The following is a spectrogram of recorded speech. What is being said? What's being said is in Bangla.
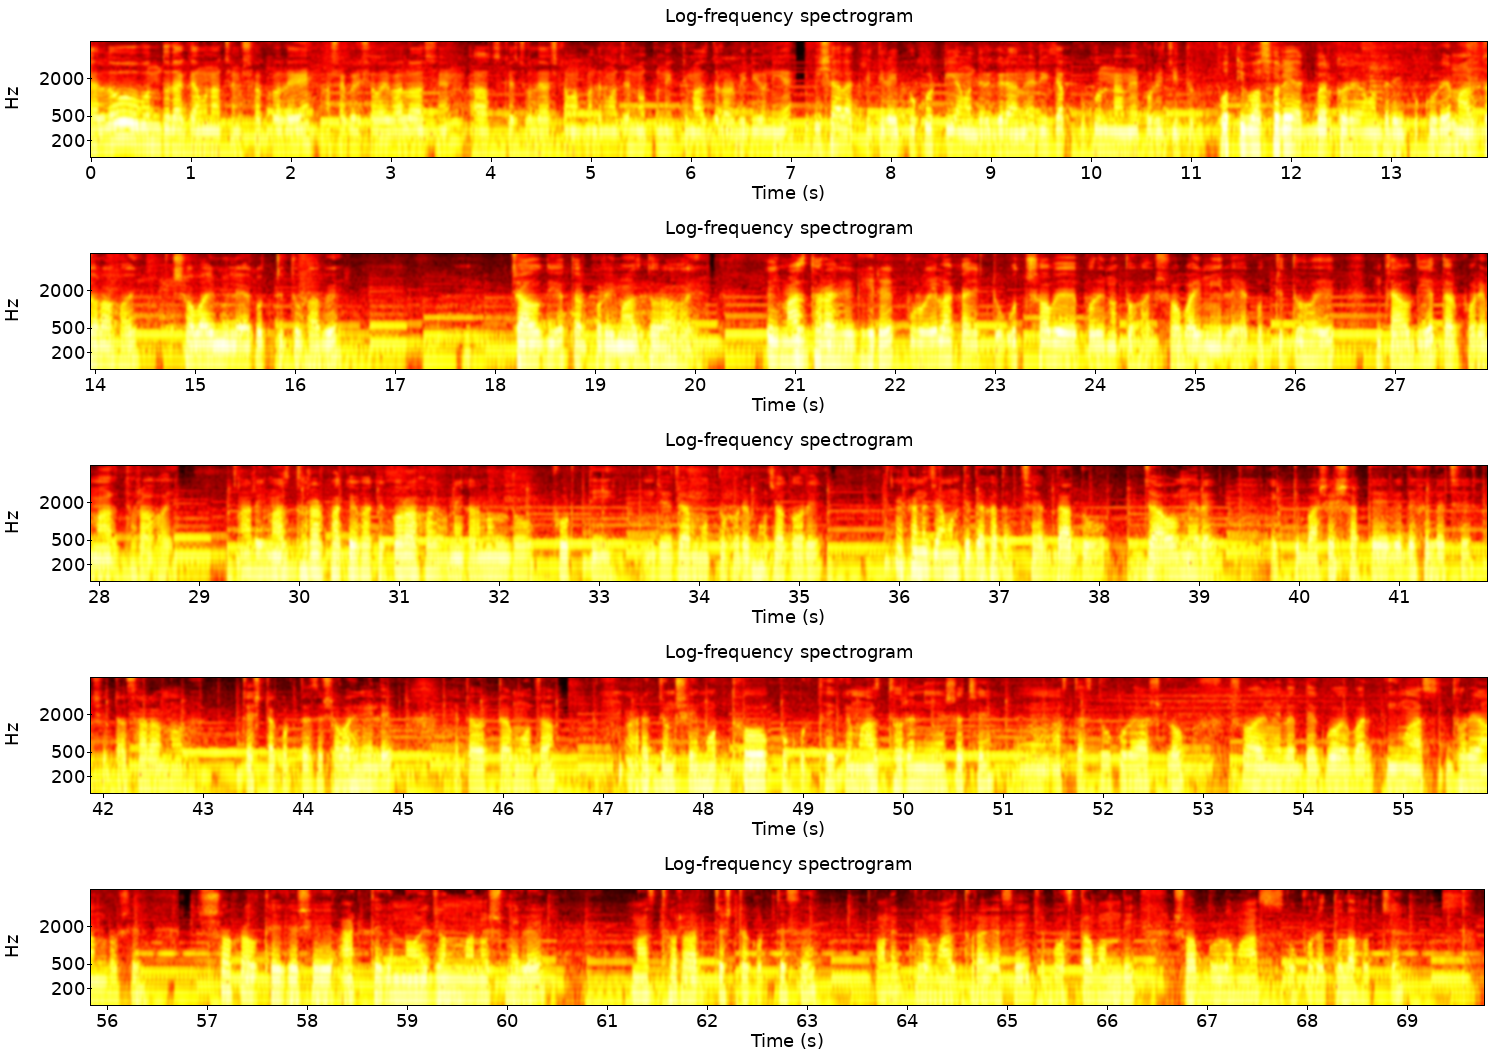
হ্যালো বন্ধুরা, কেমন আছেন সকলে? আশা করি সবাই ভালো আছেন। আজকে চলে আসলাম আপনাদের মাঝে নতুন একটি মাছ ধরার ভিডিও নিয়ে। বিশাল আকৃতির এই পুকুরটি আমাদের গ্রামে রিজার্ভ পুকুর নামে পরিচিত। প্রতি বছরে একবার করে আমাদের এই পুকুরে মাছ ধরা হয়। সবাই মিলে একত্রিতভাবে জাল দিয়ে তারপরে এই মাছ ধরা হয়। এই মাছ ধরাকে ঘিরে পুরো এলাকায় একটু উৎসবে পরিণত হয়। সবাই মিলে একত্রিত হয়ে জাল দিয়ে তারপরে মাছ ধরা হয়। আর এই মাছ ধরার ফাঁকে ফাঁকে করা হয়। অনেক আনন্দ, ফুর্তি, যে যার মতো করে মজা করে। এখানে যেমনটি দেখা যাচ্ছে দাদু জাল মেরে একটি বাঁশের সাথে বেঁধে ফেলেছে। সেটা ছাড়ানোর চেষ্টা করতেছে সবাই মিলে। এটাও একটা মজা। আরেকজন সেই মধ্য পুকুর থেকে মাছ ধরে নিয়ে এসেছে। আস্তে আস্তে উপরে আসলো। সবাই মিলে দেখব এবার কি মাছ ধরে আনলো সে। সকাল থেকে সেই আট থেকে নয় জন মানুষ মিলে মাছ ধরার চেষ্টা করতেছে। অনেকগুলো মাছ ধরা গেছে, এই যে বস্তাবন্দি, সবগুলো মাছ উপরে তোলা হচ্ছে।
